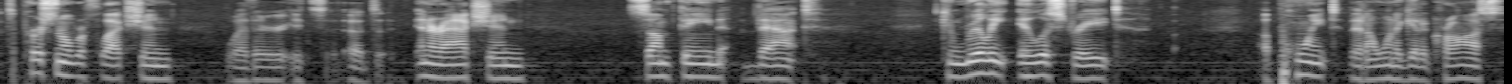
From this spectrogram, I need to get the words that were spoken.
it's a personal reflection, whether it's an interaction, something that can really illustrate a point that I want to get across.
